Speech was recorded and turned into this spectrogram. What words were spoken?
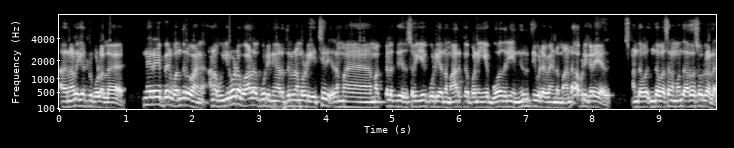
அதனால ஏற்றுக்கொள்ளலை. நிறைய பேர் வந்துருவாங்க. ஆனா உயிரோட வாழக்கூடிய நேரத்தில் நம்மளுடைய எச்சரி நம்ம மக்களுக்கு செய்யக்கூடிய அந்த மார்க்க பணியை போதனையை நிறுத்தி விட வேண்டுமாண்டா? அப்படி கிடையாது. அந்த இந்த வசனம் வந்து அதை சொல்லல.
